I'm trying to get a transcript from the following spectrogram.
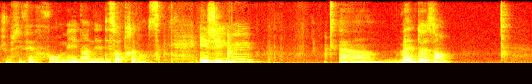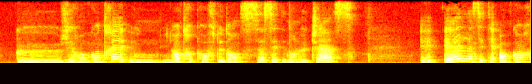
je me suis fait former dans les, des autres danses. Et j'ai eu euh, 22 ans que j'ai rencontré une, une autre prof de danse. Ça, c'était dans le jazz. Et elle, c'était encore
